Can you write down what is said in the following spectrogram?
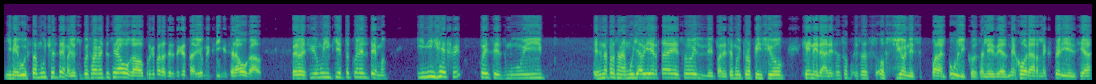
y me gusta mucho el tema. Yo supuestamente soy abogado porque para ser secretario me exige ser abogado, pero he sido muy inquieto con el tema y mi jefe pues es muy es una persona muy abierta a eso y le parece muy propicio generar esas, esas opciones para el público. O sea, la idea es mejorar la experiencia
